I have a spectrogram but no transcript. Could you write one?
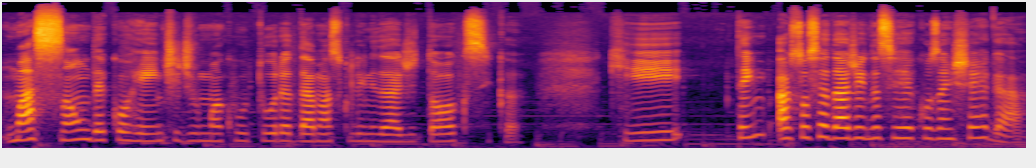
uma ação decorrente de uma cultura da masculinidade tóxica que tem, a sociedade ainda se recusa a enxergar.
